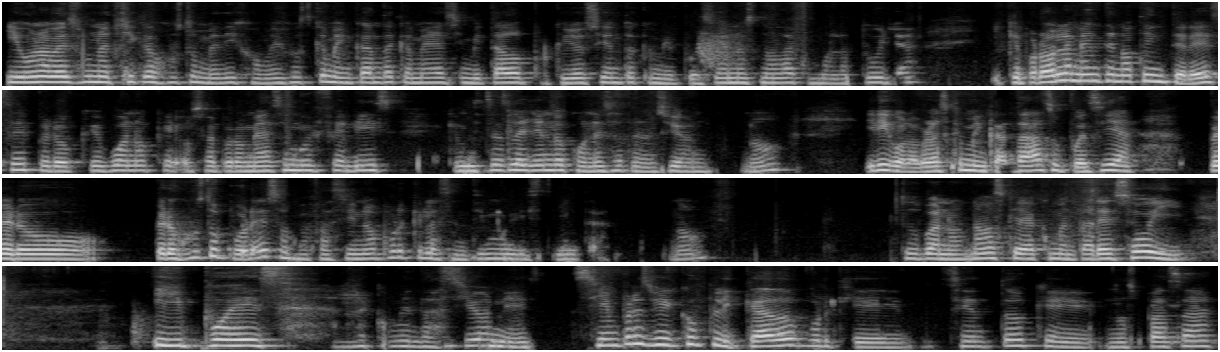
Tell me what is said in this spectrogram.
y una vez una chica justo me dijo, me dijo, es que me encanta que me hayas invitado porque yo siento que mi poesía no es nada como la tuya y que probablemente no te interese, pero que bueno que, o sea, pero me hace muy feliz que me estés leyendo con esa atención, ¿no? Y digo, la verdad es que me encantaba su poesía, pero, pero justo por eso me fascinó porque la sentí muy distinta, ¿no? Entonces, bueno, nada más quería comentar eso y, y pues recomendaciones. Siempre es bien complicado porque siento que nos pasa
